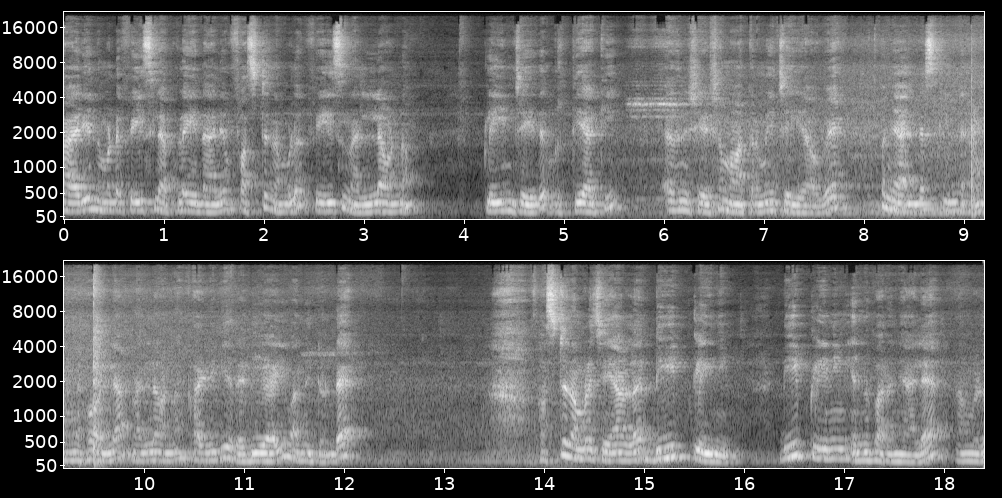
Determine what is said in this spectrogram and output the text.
കാര്യം നമ്മുടെ ഫേസിൽ അപ്ലൈ ചെയ്താലും ഫസ്റ്റ് നമ്മൾ ഫേസ് നല്ലവണ്ണം ക്ലീൻ ചെയ്ത് വൃത്തിയാക്കി അതിന് ശേഷം മാത്രമേ ചെയ്യാവേ. അപ്പം ഞാൻ എന്റെ സ്കിൻ മുഖമെല്ലാം നല്ലവണ്ണം കഴുകി റെഡിയായി വന്നിട്ടുണ്ട്. ഫസ്റ്റ് നമ്മൾ ചെയ്യാനുള്ള ഡീപ്പ് ക്ലീനിങ് ഡീപ്പ് ക്ലീനിങ് എന്ന് പറഞ്ഞാൽ നമ്മൾ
